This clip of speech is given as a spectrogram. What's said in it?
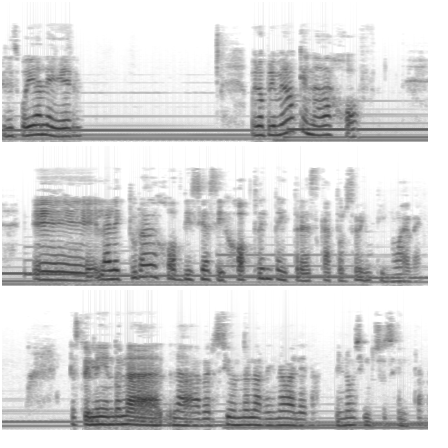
les voy a leer bueno, primero que nada, Job. Eh, la lectura de Job dice así, Job 33, 14, 29. Estoy leyendo la, la versión de la Reina Valera, 1960,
